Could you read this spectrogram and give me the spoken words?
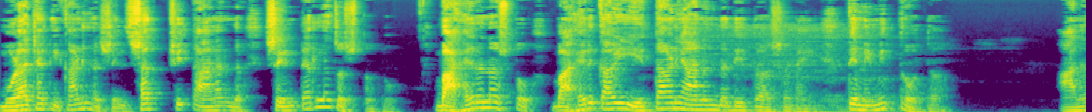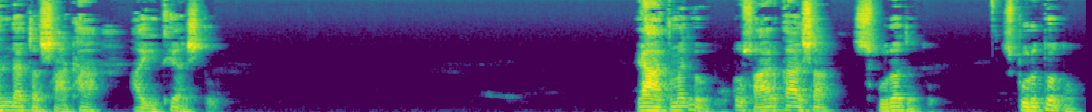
मुळाच्या ठिकाणी असेल सच्चित आनंद सेंटरलाच असतो तो. बाहेर नसतो बाहेर काही येतं आणि आनंद देतं असं नाही. ते निमित्त होतं. आनंदाचा साठा हा इथे असतो. या आतमध्ये होतो तो सारखा असा स्फुरत होतो. स्फुरतो तो.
